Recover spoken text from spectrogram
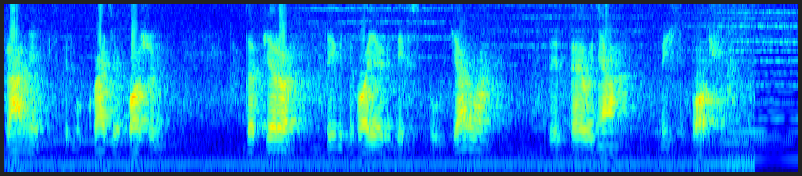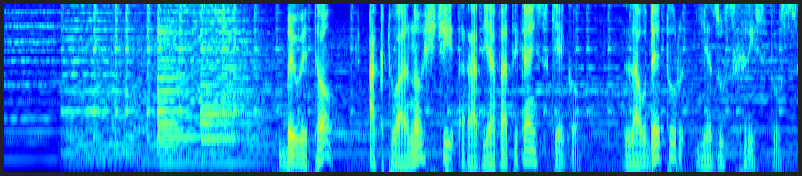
planie i w tym układzie Bożym dopiero tych dwoje, gdy współdziała, wypełnia myśl Bożą. Były to aktualności Radia Watykańskiego. Laudetur Jezus Chrystus.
